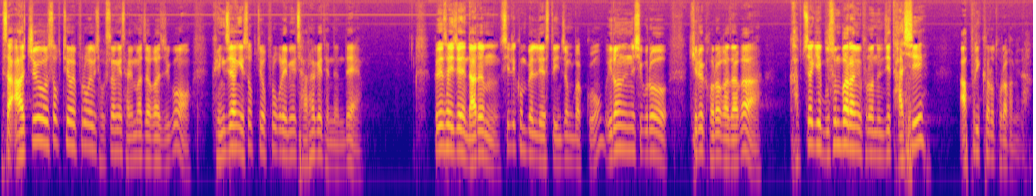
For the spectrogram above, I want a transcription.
그래서 아주 소프트웨어 프로그램이 적성에 잘 맞아가지고 굉장히 소프트웨어 프로그래밍을 잘하게 됐는데 그래서 이제 나름 실리콘밸리에서도 인정받고 뭐 이런 식으로 길을 걸어가다가 갑자기 무슨 바람이 불었는지 다시 아프리카로 돌아갑니다.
